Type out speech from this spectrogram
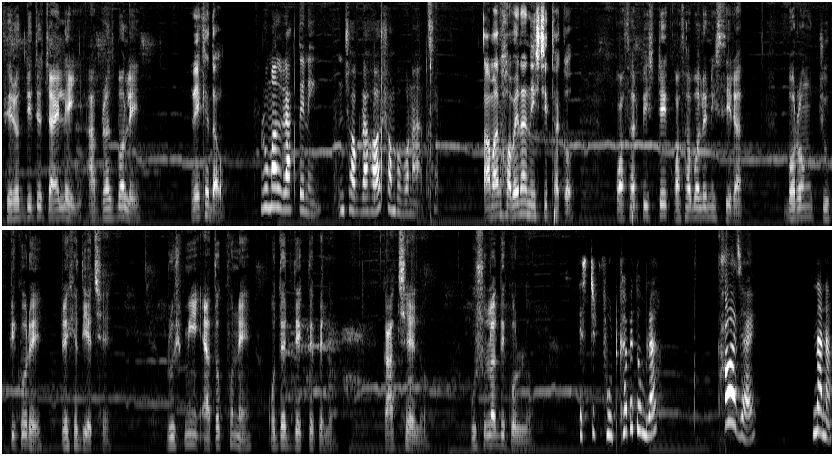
ফেরত দিতে চাইলেই আবরাজ বলে রেখে দাও। রুমাল রাখতে নেই। ঝগড়া হওয়ার সম্ভাবনা আছে। আমার হবে না নিশ্চিত থাকো। কথার পৃষ্ঠে কথা বলেনি সিরাত বরং চুপটি করে রেখে দিয়েছে। রুশ্মি এতক্ষণে ওদের দেখতে পেল। কাছে এলো কুশলাদি করল স্ট্রিট ফুড খাবে তোমরা? খাওয়া যায়। না না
